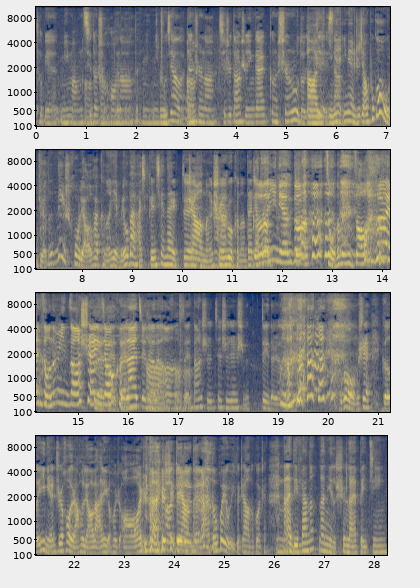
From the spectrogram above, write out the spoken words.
特别迷茫期的时候呢嗯嗯，对对对你你出现了，但是呢，其实当时应该更深入的啊，了解下。一面一面之交。不过我觉得那时候聊的话，可能也没有办法跟现在对这样能深入，可能大家隔了一年多都要走那么一遭。对，走那么一遭，摔一跤回来，就觉得嗯嗯，对，当时确实认识对的人了。不过我们是隔了一年之后，然后聊完了以后就哦，原来是这样的？都会有一个这样的过程。那艾迪帆呢？那你是来北京？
